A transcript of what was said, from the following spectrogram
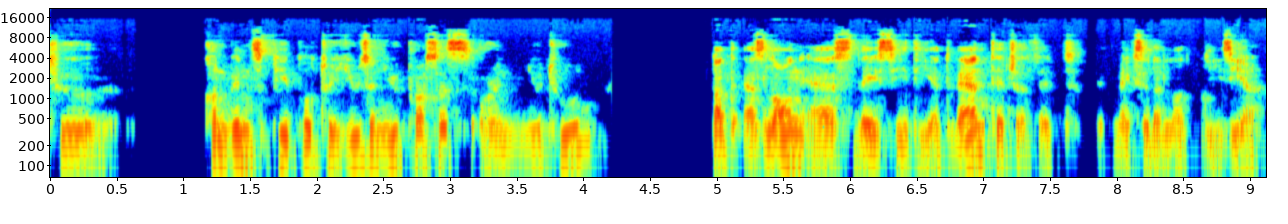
to convince people to use a new process or a new tool. But as long as they see the advantage of it, it makes it a lot easier.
